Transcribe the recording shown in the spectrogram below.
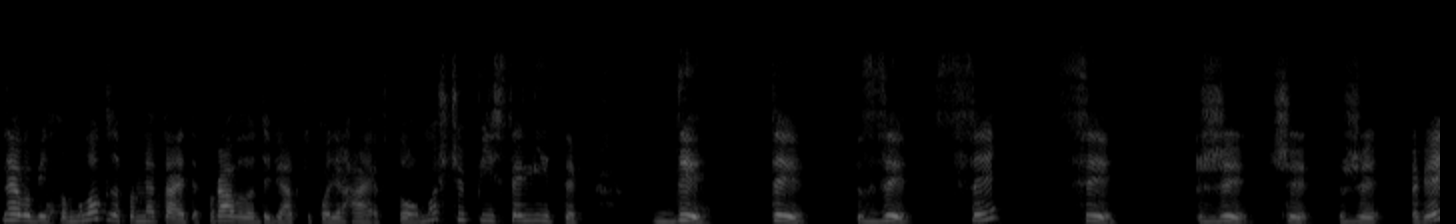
Не робіть помилок, запам'ятайте, правило дев'ятки полягає в тому, що після літер Д, Т, З, С, Ц, Ж, Ч, Ж, Р,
